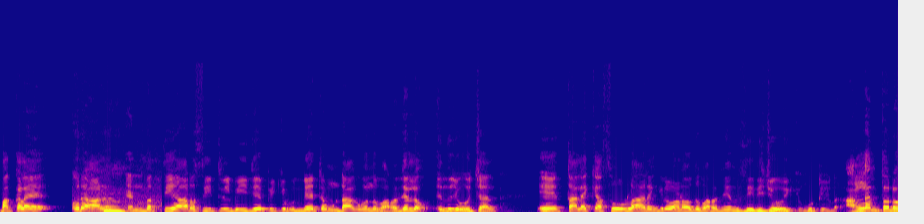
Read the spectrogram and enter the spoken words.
മക്കളെ ഒരാൾ എൺപത്തിയാറ് സീറ്റിൽ ബി ജെ പിക്ക് മുന്നേറ്റം ഉണ്ടാകുമെന്ന് പറഞ്ഞല്ലോ എന്ന് ചോദിച്ചാൽ ഏ, തലയ്ക്ക് അസുഖമുള്ള ആരെങ്കിലും ആണോ അത് പറഞ്ഞതെന്ന് തിരിച്ചു ചോദിക്കും കുട്ടികൾ. അങ്ങനത്തെ ഒരു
